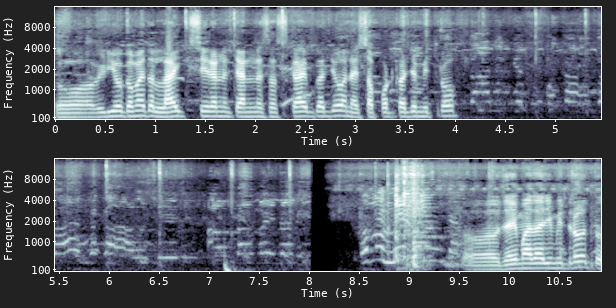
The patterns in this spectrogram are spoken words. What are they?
તો વીડિયો ગમે તો લાઈક શેર અને ચેનલને સબસ્ક્રાઇબ કરજો અને સપોર્ટ કરજો મિત્રો. તો જય માતાજી મિત્રો તો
